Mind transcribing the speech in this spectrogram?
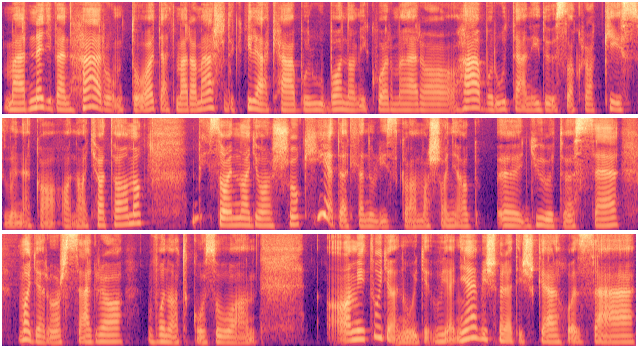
már 43-tól, tehát már a második világháborúban, amikor már a háború utáni időszakra készülnek a, a nagyhatalmak, bizony nagyon sok hihetetlenül izgalmas anyag ö, gyűlt össze Magyarországra vonatkozóan. Amit ugyanúgy, ugye nyelvismeret is kell hozzá,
